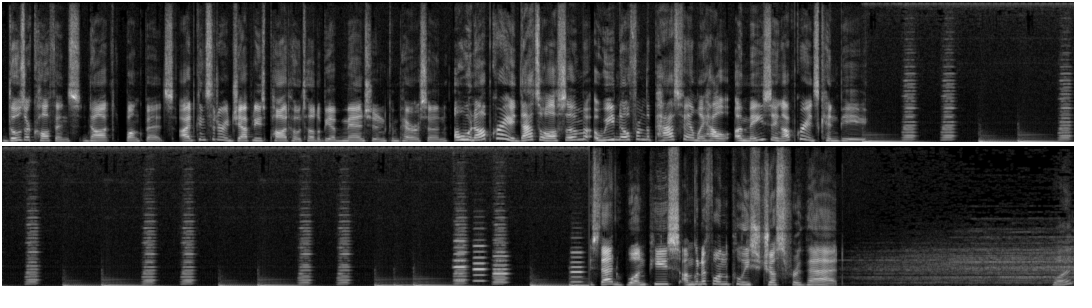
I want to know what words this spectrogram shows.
Those are coffins, not bunk beds. I'd consider a Japanese pod hotel to be a mansion in comparison. Oh, an upgrade! That's awesome! We know from the past family how amazing upgrades can be. That One Piece? I'm gonna phone the police just for that. What?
